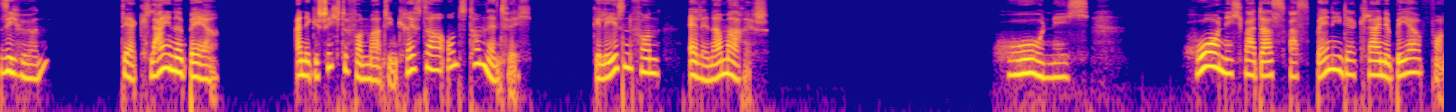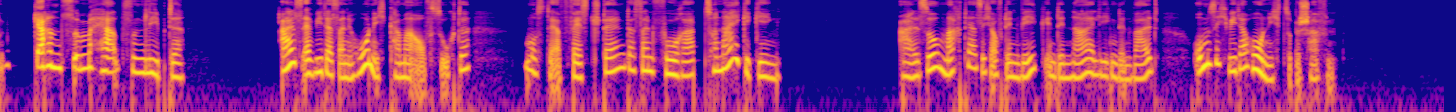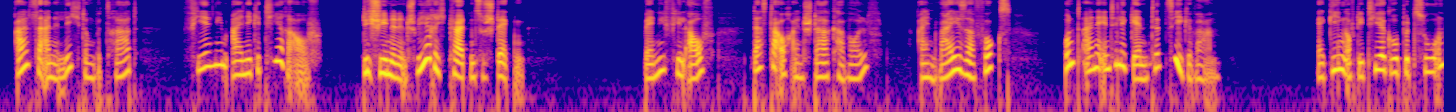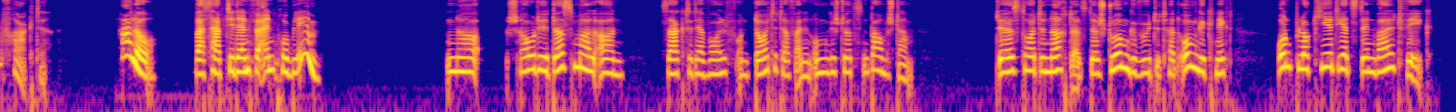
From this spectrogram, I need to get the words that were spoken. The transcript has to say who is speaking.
Speaker 1: Sie hören Der kleine Bär. Eine Geschichte von Martin Krefter und Tom Nentwich. Gelesen von Elena Marisch. Honig. Honig war das, was Benny der kleine Bär von ganzem Herzen liebte. Als er wieder seine Honigkammer aufsuchte, musste er feststellen, dass sein Vorrat zur Neige ging. Also machte er sich auf den Weg in den naheliegenden Wald, um sich wieder Honig zu beschaffen. Als er eine Lichtung betrat, fielen ihm einige Tiere auf. Die schienen in Schwierigkeiten zu stecken. Benny fiel auf, dass da auch ein starker Wolf, ein weiser Fuchs und eine intelligente Ziege waren. Er ging auf die Tiergruppe zu und fragte Hallo, was habt ihr denn für ein Problem?
Speaker 2: Na, schau dir das mal an, sagte der Wolf und deutete auf einen umgestürzten Baumstamm. Der ist heute Nacht, als der Sturm gewütet hat, umgeknickt und blockiert jetzt den Waldweg.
